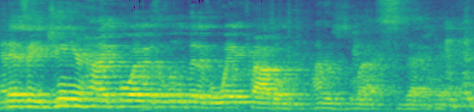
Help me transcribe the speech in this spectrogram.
And as a junior high boy with a little bit of a weight problem, I was blessed that day.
